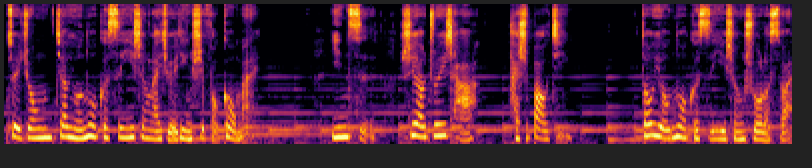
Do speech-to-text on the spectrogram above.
最终将由诺克斯医生来决定是否购买，因此是要追查还是报警，都由诺克斯医生说了算。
